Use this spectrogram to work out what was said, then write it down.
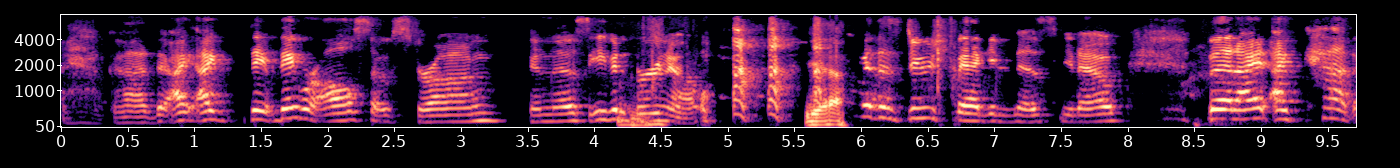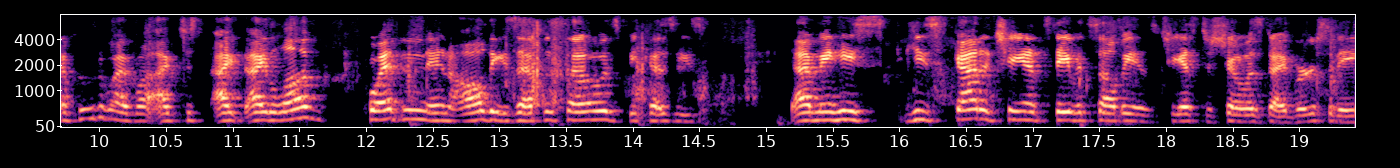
Oh, God, I, I they, they were all so strong in this, even Bruno. Yeah, with his douchebagginess, you know. But I, I God, who do I want? I just, I, I love Quentin in all these episodes because he's, I mean, he's he's got a chance. David Selby has a chance to show his diversity.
